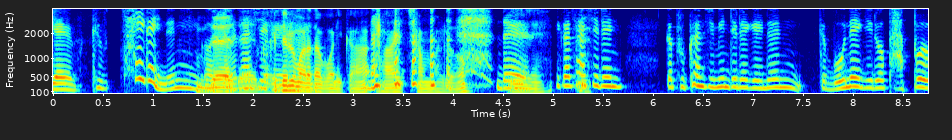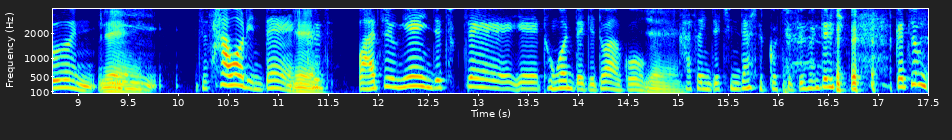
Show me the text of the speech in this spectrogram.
예, 그 차이가 있는 거죠, 네, 네, 사실은. 그대로 말하다 보니까 아이 참말로. 네. 예. 그러니까 사실은 그러니까 북한 주민들에게는 그 모내기로 바쁜 네. 이 이제 4월인데 예. 그 와중에 이제 축제에 동원되기도 하고 예. 가서 이제 진달래꽃을 좀 흔들기. 그러니까 좀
